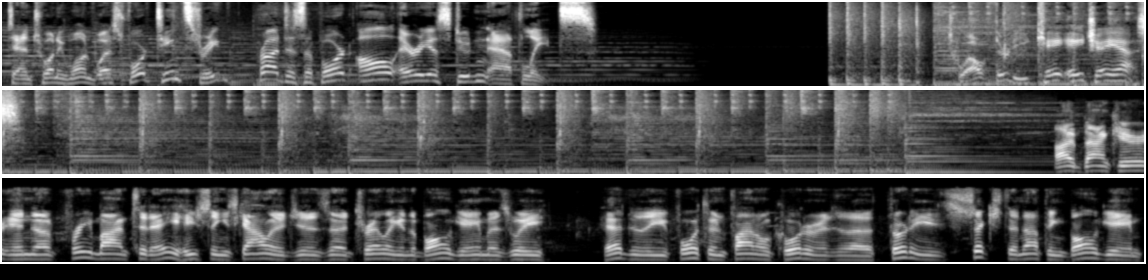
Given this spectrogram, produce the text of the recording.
1021 West 14th Street, proud to support all area student athletes. 1230 KHAS. All right, back here in uh, Fremont today, Hastings College is uh, trailing in the ball game as we head to the fourth and final quarter. It's a 36 to nothing ball game.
